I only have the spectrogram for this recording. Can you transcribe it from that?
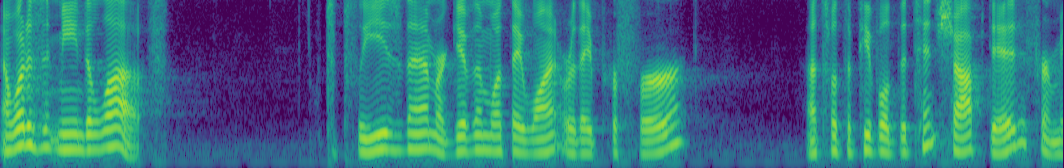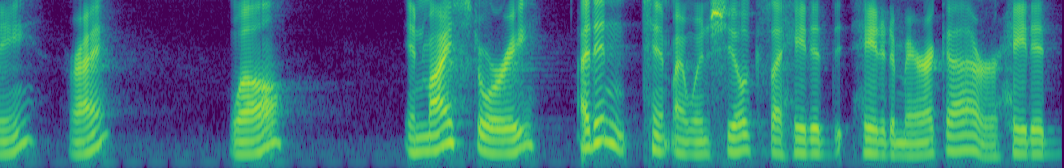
Now, what does it mean to love? To please them or give them what they want or they prefer? That's what the people at the tent shop did for me, right? Well, in my story, I didn't tint my windshield because I hated, hated America or hated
